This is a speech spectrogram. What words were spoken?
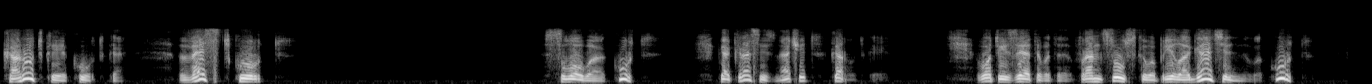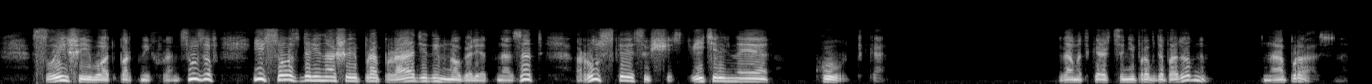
короткая куртка — весткурт. Слово «курт» как раз и значит «короткая». Вот из этого-то французского прилагательного «курт», слыша его от портных французов, и создали наши прапрадеды много лет назад русское существительное «куртка». Вам это кажется неправдоподобным? Напрасно.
